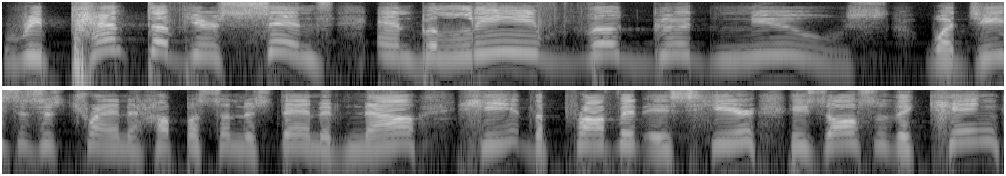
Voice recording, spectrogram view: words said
Repent of your sins and believe the good news. What Jesus is trying to help us understand that now he, the prophet, is here. He's also the king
